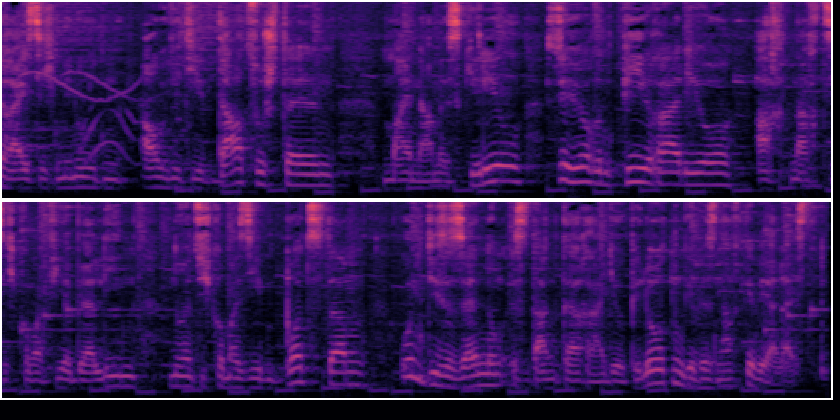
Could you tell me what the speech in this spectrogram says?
30 Minuten auditiv darzustellen. Mein Name ist Kirill, Sie hören Pi Radio 88,4 Berlin, 90,7 Potsdam und diese Sendung ist dank der Radiopiloten gewissenhaft gewährleistet.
